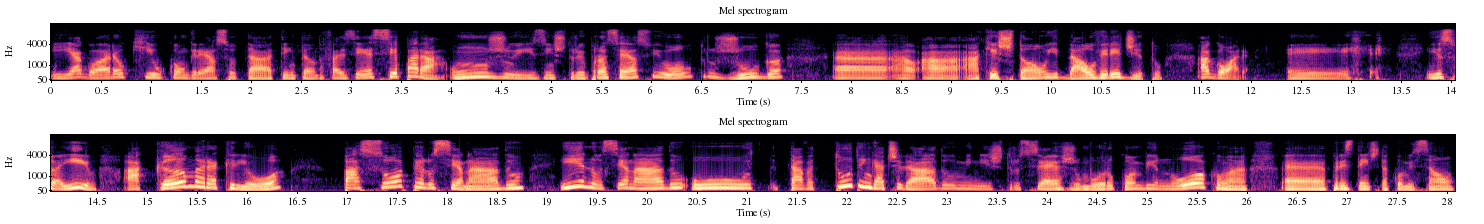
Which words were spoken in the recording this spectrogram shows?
E agora o que o Congresso está tentando fazer é separar. Um juiz instrui o processo e o outro julga a, a, a questão e dá o veredito. Agora, é, isso aí a Câmara criou, passou pelo Senado e no Senado estava tudo engatilhado. O ministro Sérgio Moro combinou com a é, presidente da Comissão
